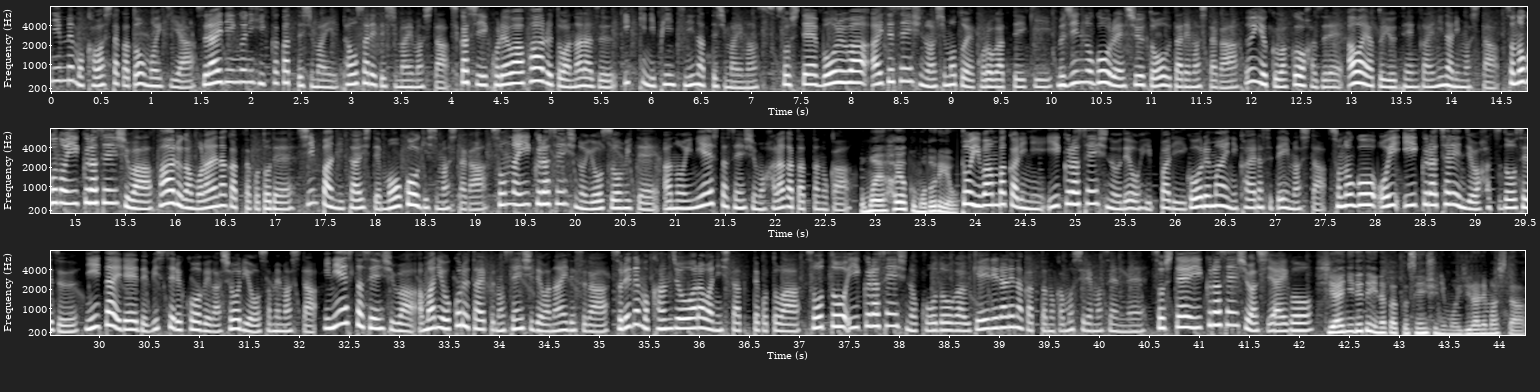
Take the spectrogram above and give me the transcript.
人目もかわしたかと思いきやスライディングに引っかかってしまい倒されてしまいました。しかしこれはファールとはならず一気にピンチになってしまいます。そしてボールは相手選手の足元へ転がっていき無人のゴールへシュートを打たれましたが運よく枠を外れあわやという展開になりました。その後の飯倉選手はファールがもらえなかったことで審判に対して猛抗議しましたがそんな飯倉選手の様子を見てあのイニエスタ選手も腹が立ったのかお前早く戻れよ。と言わんばかりに飯倉選手の腕を引っ張りゴール前に帰らせていました。その後追い飯倉チャレンジは発動せず2対0でヴィッセル神戸が勝利を収めました。イニエスタ選手はあまり怒るタイプの選手ではないですがそれでも感情をあらわにしたってことは相当飯倉選手の行動が受け入れられなかったのかもしれませんね。そして飯倉選手は試合後試合に出ていなかった選手にもいじられました。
